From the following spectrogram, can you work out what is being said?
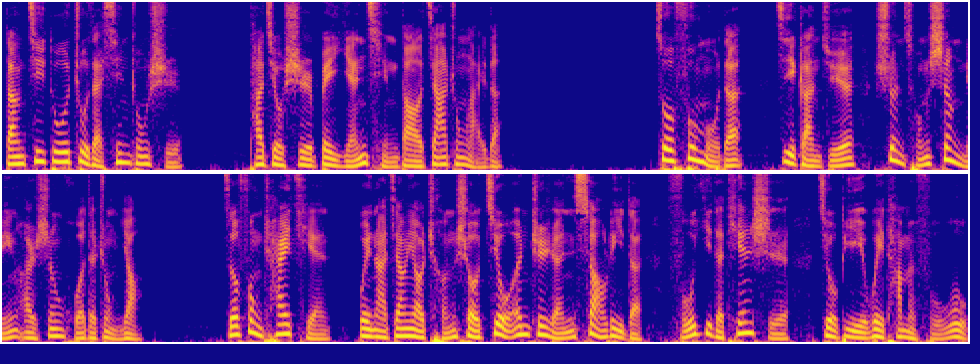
当基督住在心中时，他就是被延请到家中来的。做父母的，既感觉顺从圣灵而生活的重要，则奉差遣为那将要承受救恩之人效力的服役的天使，就必为他们服务。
